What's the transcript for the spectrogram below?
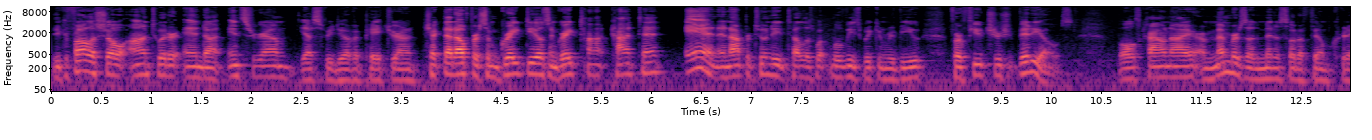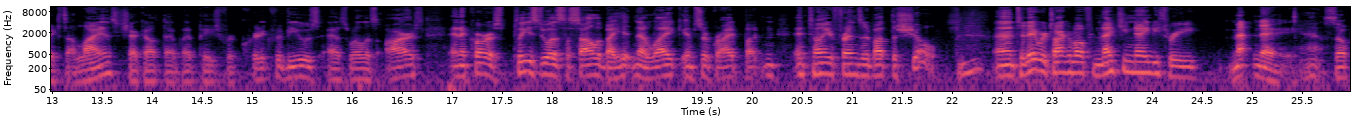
You can follow the show on Twitter and on Instagram. Yes, we do have a Patreon. Check that out for some great deals and great content and an opportunity to tell us what movies we can review for future videos. Both Kyle and I are members of the Minnesota Film Critics Alliance. Check out that webpage for critic reviews as well as ours. And of course, please do us a solid by hitting that like and subscribe button and telling your friends about the show. Mm-hmm. And today we're talking about from 1993, Matinee. Yeah, so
